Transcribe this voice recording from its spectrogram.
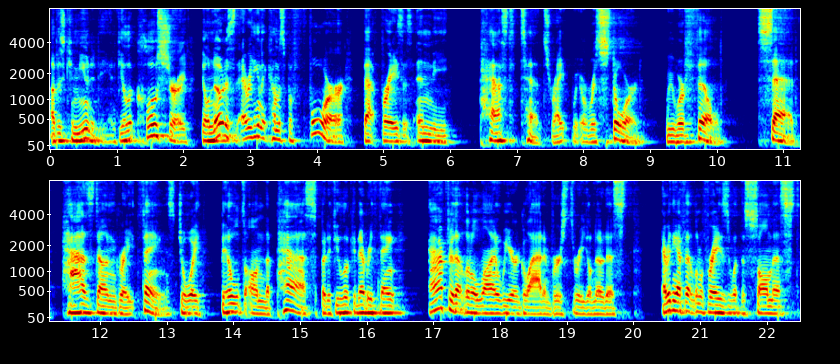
of his community. And if you look closer, you'll notice that everything that comes before that phrase is in the past tense, right? We were restored, we were filled, said, has done great things. Joy builds on the past, but if you look at everything after that little line, we are glad in verse three, you'll notice everything after that little phrase is what the psalmist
